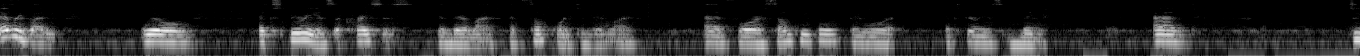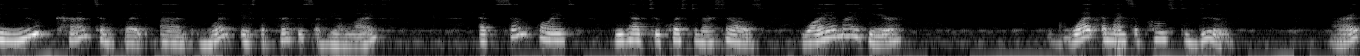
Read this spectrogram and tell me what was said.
everybody will experience a crisis in their life at some point in their life. And for some people, they will experience many. And do you contemplate on what is the purpose of your life? At some point, we have to question ourselves why am I here? What am I supposed to do? All right.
